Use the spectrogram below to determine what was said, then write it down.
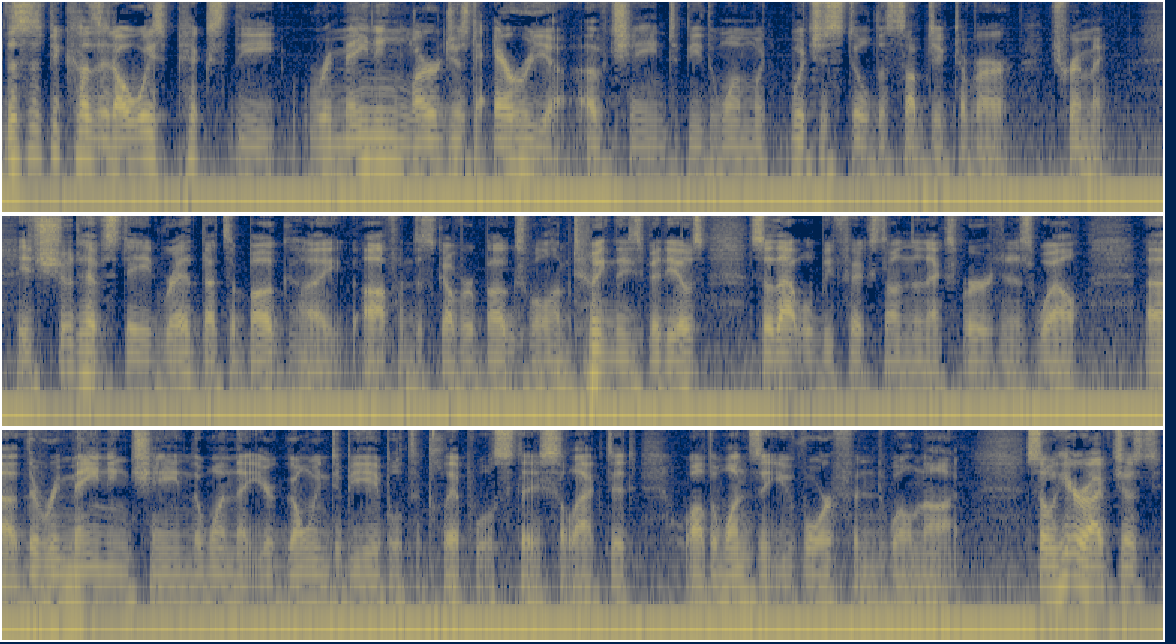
This is because it always picks the remaining largest area of chain to be the one which, which is still the subject of our trimming. It should have stayed red. That's a bug. I often discover bugs while I'm doing these videos. So that will be fixed on the next version as well. Uh, the remaining chain, the one that you're going to be able to clip, will stay selected, while the ones that you've orphaned will not. So here I've just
